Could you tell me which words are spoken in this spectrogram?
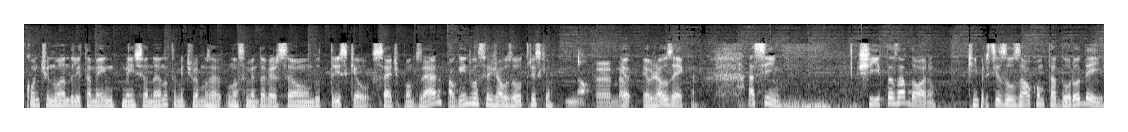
Continuando ali também, mencionando, também tivemos o lançamento da versão do Triskel 7.0. Alguém de vocês já usou o Triskel? Não. Ah, não. Eu, eu já usei, cara. Assim, xiitas adoram. Quem precisa usar o computador odeia.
